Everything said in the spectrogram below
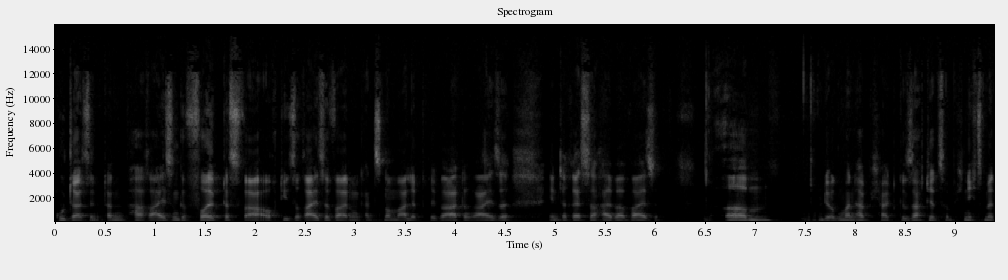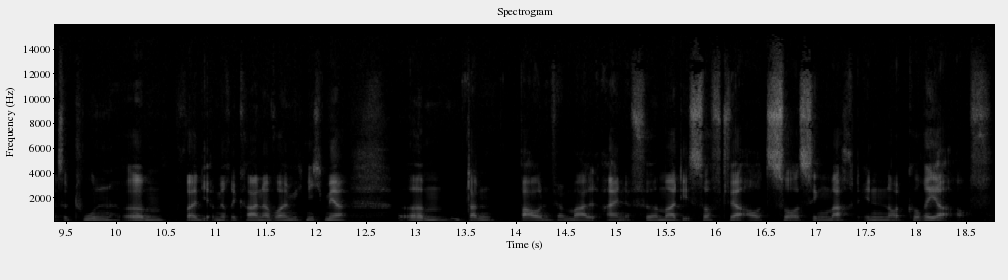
Gut, da sind dann ein paar Reisen gefolgt. Das war auch, diese Reise war eine ganz normale private Reise, Interesse halberweise. Ähm, und irgendwann habe ich halt gesagt, jetzt habe ich nichts mehr zu tun, ähm, weil die Amerikaner wollen mich nicht mehr. Ähm, dann bauen wir mal eine Firma, die Software-Outsourcing macht in Nordkorea auf.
